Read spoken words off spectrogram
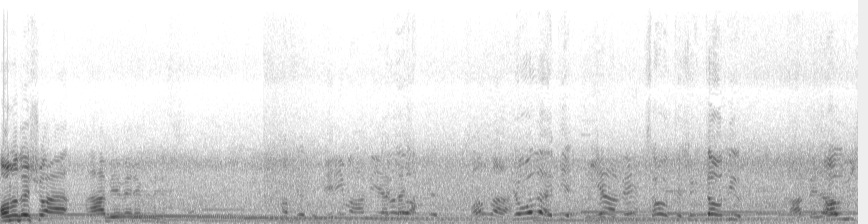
Onu da şu a- abiye verebiliriz. Afiyet olsun. Vereyim abi Yok yok afiyet. Valla. Yok valla hediye. İyi abi. Sağ ol teşekkür Dağıtıyor. Abi Almış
